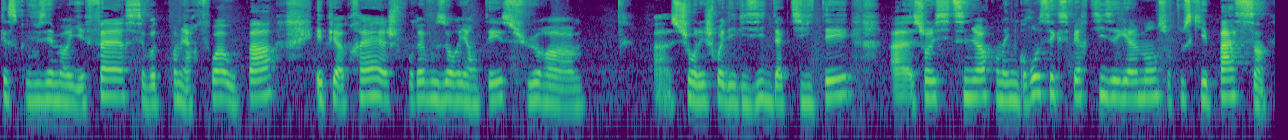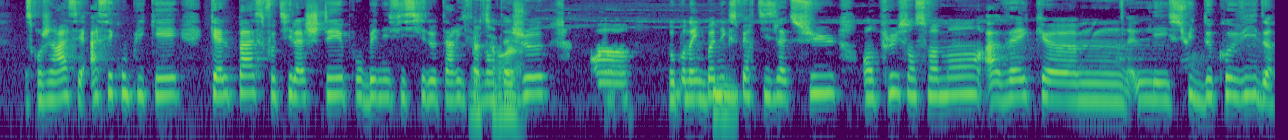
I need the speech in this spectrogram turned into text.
qu'est-ce que vous aimeriez faire, si c'est votre première fois ou pas. Et puis après, je pourrais vous orienter sur euh, euh, sur les choix des visites, d'activités. sur le site York, on a une grosse expertise également sur tout ce qui est passe. Parce qu'en général, c'est assez compliqué. Quel passe faut-il acheter pour bénéficier de tarifs avantageux? Donc on a une bonne mm. expertise là-dessus. En plus, en ce moment, avec euh, les suites de Covid,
